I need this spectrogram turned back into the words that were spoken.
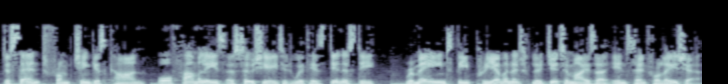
descent from Chinggis Khan or families associated with his dynasty remained the preeminent legitimizer in Central Asia.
